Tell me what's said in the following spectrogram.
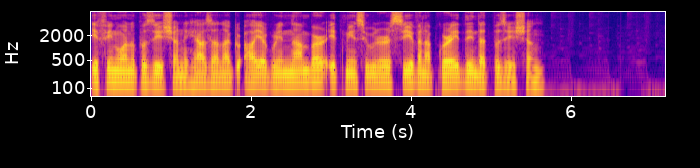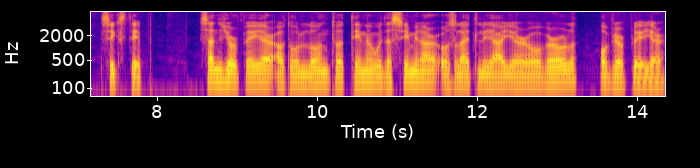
If in one position he has a higher green number, it means he will receive an upgrade in that position. 6th tip. Send your player out on loan to a team with a similar or slightly higher overall of your player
